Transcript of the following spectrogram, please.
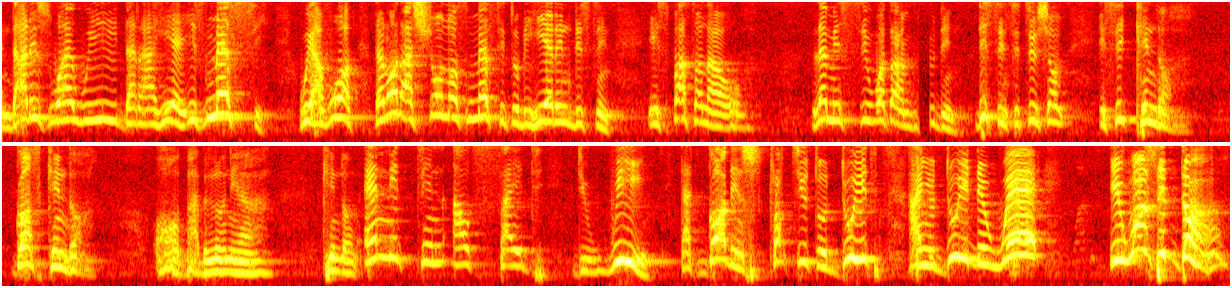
And that is why we that are here is mercy. We have what? The Lord has shown us mercy to be hearing this thing. It's personal. Let me see what I'm building. This institution is a kingdom, God's kingdom, or Babylonian kingdom. Anything outside the will that God instructs you to do it, and you do it the way He wants it done,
